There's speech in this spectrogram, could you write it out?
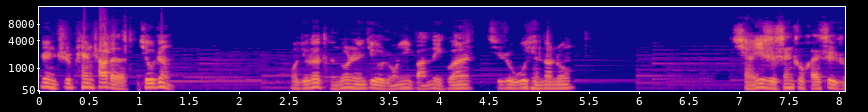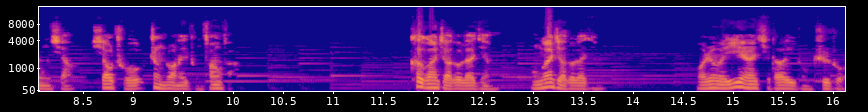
认知偏差的纠正。我觉得很多人就容易把内观，其实无形当中潜意识深处还是一种想消除症状的一种方法。客观角度来讲，宏观角度来讲，我认为依然起到一种执着，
